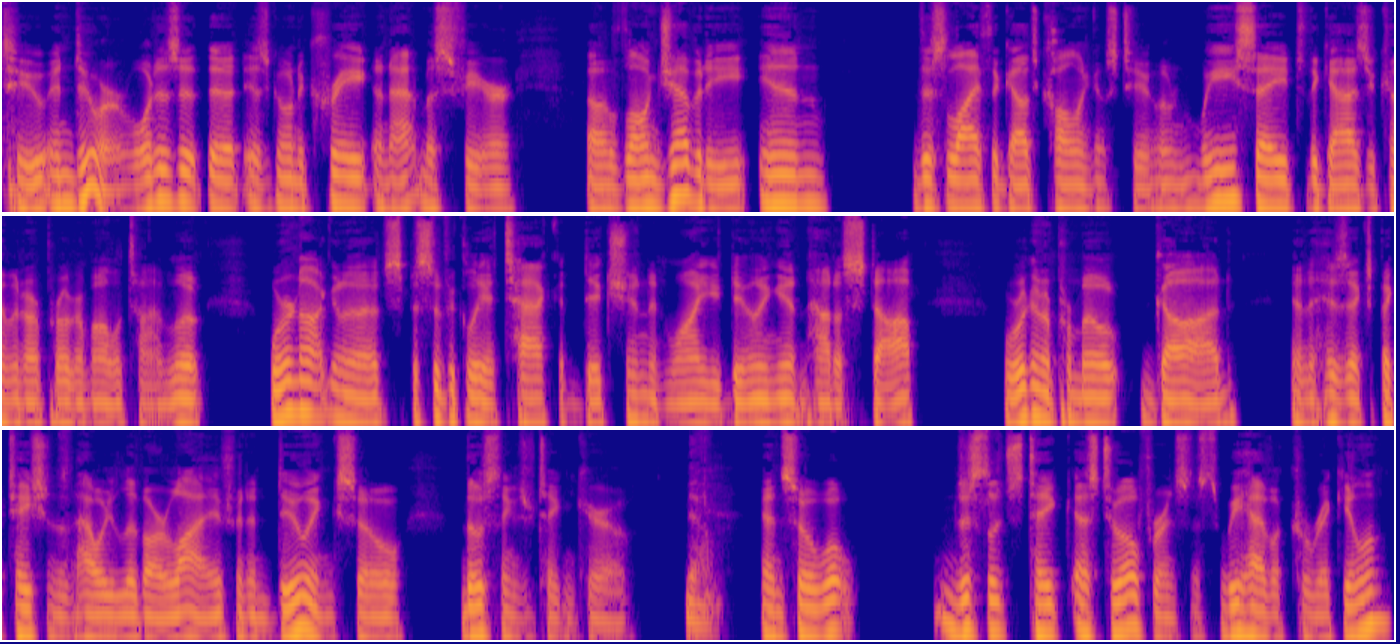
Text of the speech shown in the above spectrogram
to endure? What is it that is going to create an atmosphere of longevity in this life that God's calling us to? And we say to the guys who come in our program all the time, look, we're not going to specifically attack addiction and why you're doing it and how to stop. We're going to promote God and his expectations of how we live our life. And in doing so, those things are taken care of. Yeah. And so what just let's take S2L for instance. We have a curriculum.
